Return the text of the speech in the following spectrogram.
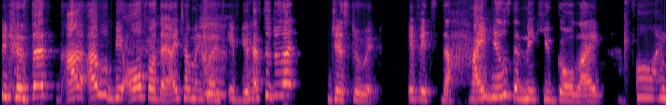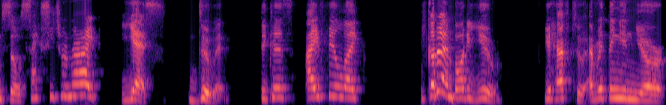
Because that I, I would be all for that. I tell my clients if you have to do that just do it. If it's the high heels that make you go like oh i'm so sexy tonight yes do it. Because i feel like you gotta embody you. You have to. Everything in your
